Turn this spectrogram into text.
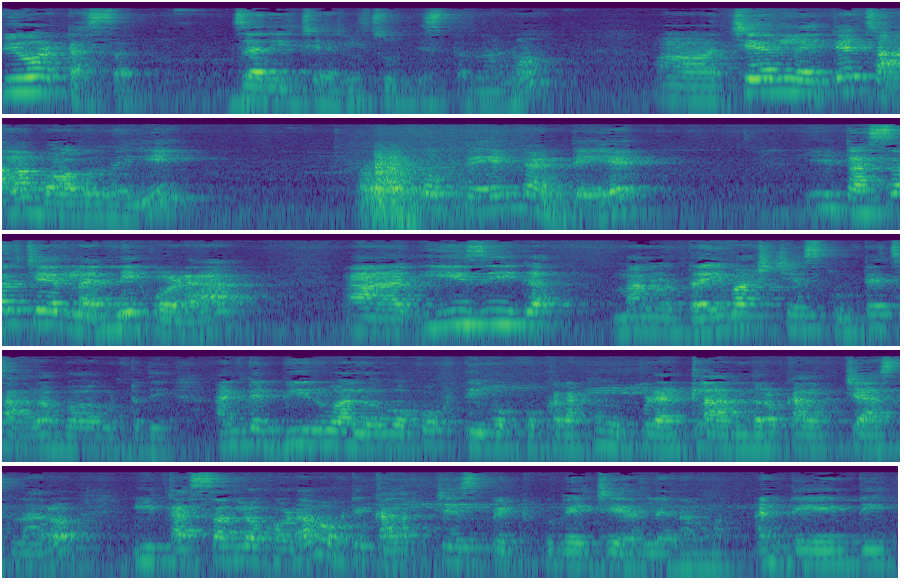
ప్యూర్ టస్సర్ జరీ చీరలు చూపిస్తున్నాను. చీరలు అయితే చాలా బాగున్నాయి. ఇంకొకటి ఏంటంటే ఈ టస్సర్ చీరలు అన్నీ కూడా ఈజీగా మనం డ్రై వాష్ చేసుకుంటే చాలా బాగుంటుంది. అంటే బీరువాలో ఒక్కొక్కటి ఒక్కొక్క రకం ఇప్పుడు ఎట్లా అందరూ కలెక్ట్ చేస్తున్నారో ఈ టస్సర్లో కూడా ఒకటి కలెక్ట్ చేసి పెట్టుకునే చీరలేనమ్మా. అంటే ఏంటి?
